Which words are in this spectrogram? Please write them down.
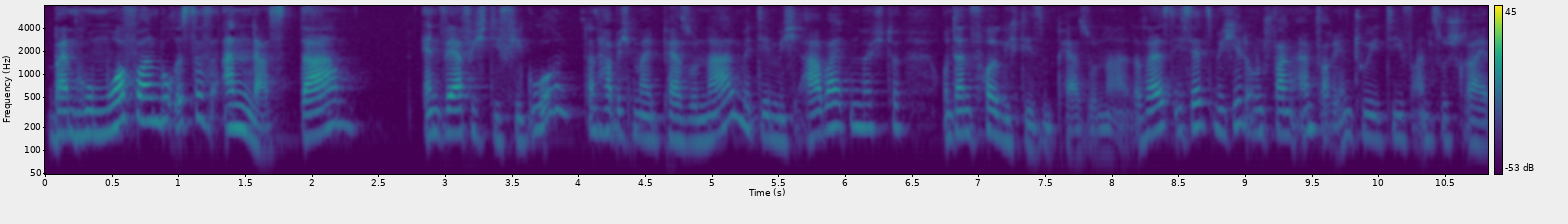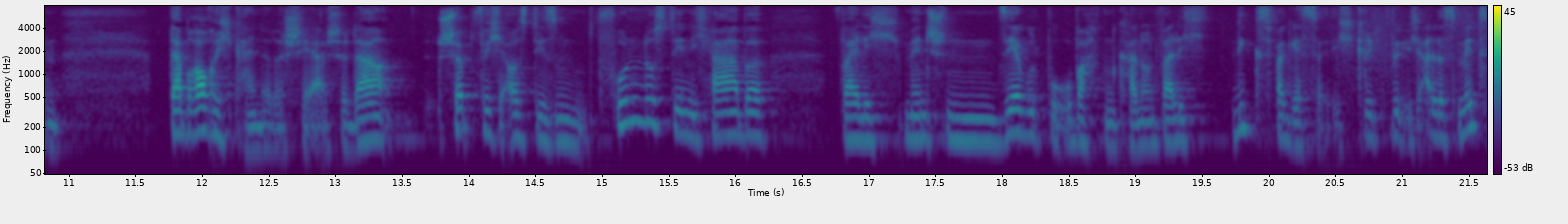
Beim humorvollen Buch ist das anders. Da entwerfe ich die Figuren, dann habe ich mein Personal, mit dem ich arbeiten möchte und dann folge ich diesem Personal. Das heißt, ich setze mich hin und fange einfach intuitiv an zu schreiben. Da brauche ich keine Recherche. Da schöpfe ich aus diesem Fundus, den ich habe, weil ich Menschen sehr gut beobachten kann und weil ich nichts vergesse. Ich kriege wirklich alles mit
